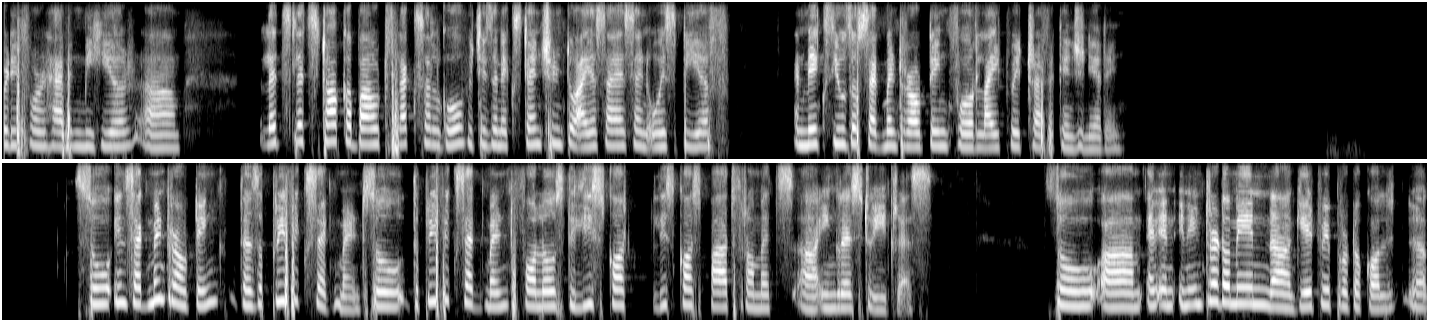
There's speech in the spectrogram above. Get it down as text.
everybody for having me here. Um, let's let's talk about FlexAlgo, which is an extension to ISIS and OSPF and makes use of segment routing for lightweight traffic engineering. So in segment routing, there's a prefix segment. So the prefix segment follows the least cost, least cost path from its uh, ingress to egress. So um, in, in intra-domain uh, gateway protocol, uh,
